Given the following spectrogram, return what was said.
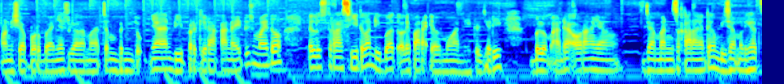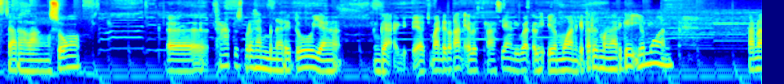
manusia purbanya segala macam bentuknya diperkirakan. Nah itu semua itu ilustrasi itu kan dibuat oleh para ilmuwan itu jadi belum ada orang yang zaman sekarang itu yang bisa melihat secara langsung eh, 100% benar itu ya enggak gitu ya. Cuma itu kan ilustrasi yang dibuat oleh ilmuwan. Kita harus menghargai ilmuwan. Karena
